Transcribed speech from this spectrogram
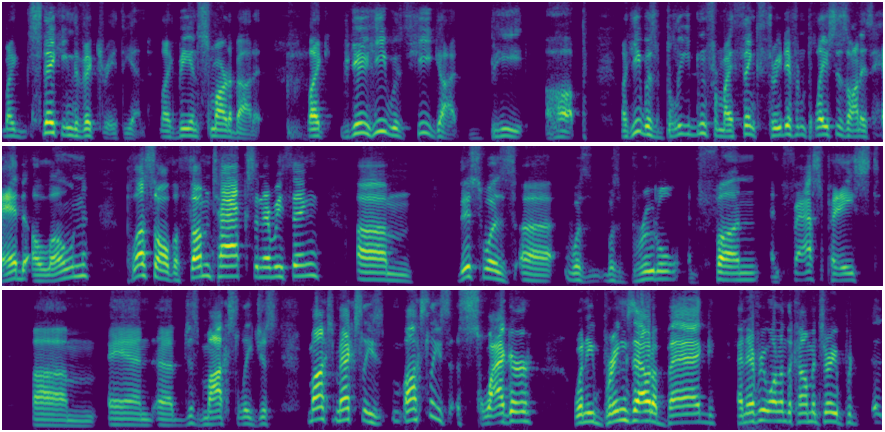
by snaking the victory at the end, like being smart about it. Like he, he was he got beat up. Like he was bleeding from I think three different places on his head alone, plus all the thumbtacks and everything. Um, this was uh was was brutal and fun and fast paced. Um, and uh, just Moxley, just Mox Moxley's Moxley's swagger when he brings out a bag and everyone on the commentary pre- uh,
